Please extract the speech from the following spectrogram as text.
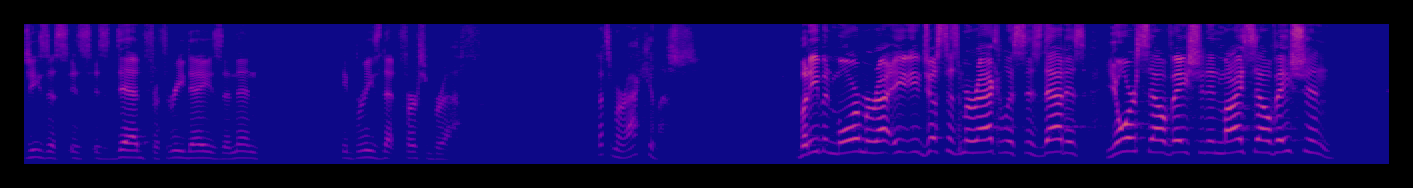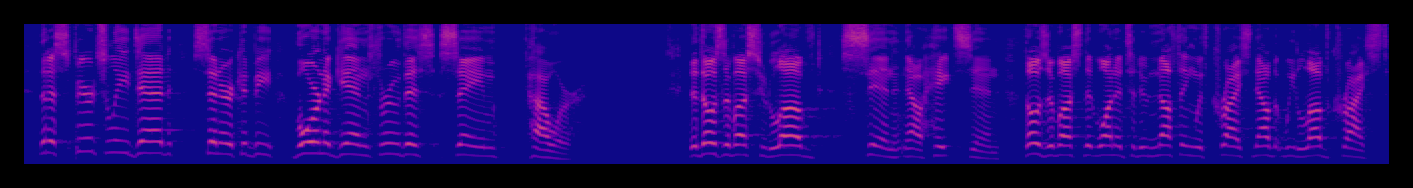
Jesus is, is dead for three days and then he breathes that first breath. That's miraculous. But even more, just as miraculous as that is your salvation and my salvation. That a spiritually dead sinner could be born again through this same power. That those of us who loved sin now hate sin. Those of us that wanted to do nothing with Christ, now that we love Christ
